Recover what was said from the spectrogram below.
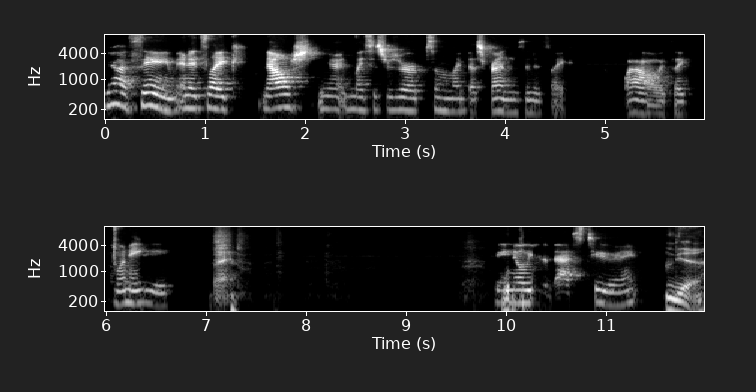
Yeah, same. And it's like now, you know, my sisters are some of my best friends, and it's like, wow, it's like 180. But they know you're the best too, right? Yeah.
